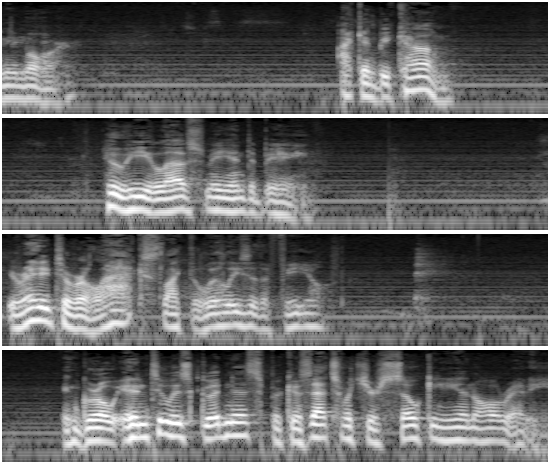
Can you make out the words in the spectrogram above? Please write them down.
anymore. I can become who He loves me into being. You ready to relax like the lilies of the field? And grow into His goodness because that's what you're soaking in already.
